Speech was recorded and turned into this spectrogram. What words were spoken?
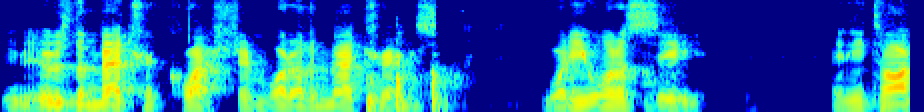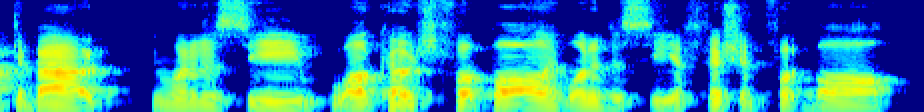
it was the metric question. What are the metrics? What do you want to see? And he talked about he wanted to see well coached football. He wanted to see efficient football.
